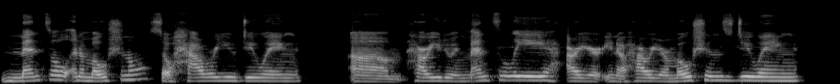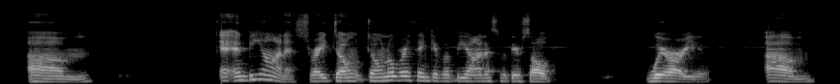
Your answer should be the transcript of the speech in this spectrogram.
mental and emotional. So how are you doing um how are you doing mentally? Are your you know how are your emotions doing? Um and, and be honest right? Don't don't overthink it but be honest with yourself. Where are you? Um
